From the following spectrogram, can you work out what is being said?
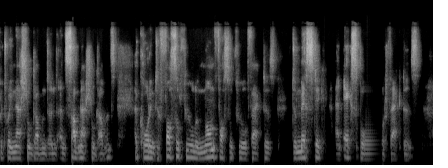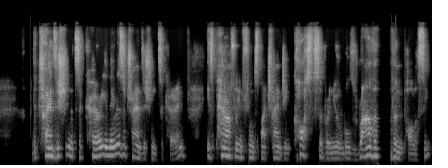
between national government and, and subnational governments, according to fossil fuel and non-fossil fuel factors, domestic and export factors the transition that's occurring, and there is a transition that's occurring, is powerfully influenced by changing costs of renewables rather than policy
